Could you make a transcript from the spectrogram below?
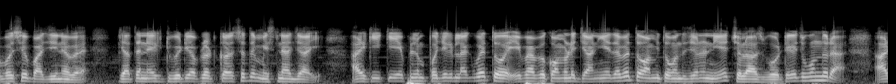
অবশ্যই বাজিয়ে নেবে, যাতে নেক্সট ভিডিও আপলোড করার সাথে মিস না যায়। আর কি কি ফিল্ম প্রজেক্ট লাগবে তো এভাবে কমেন্টে জানিয়ে দেবে, তো আমি তোমাদের জন্য নিয়ে চলে আসব। ঠিক আছে বন্ধুরা? আর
